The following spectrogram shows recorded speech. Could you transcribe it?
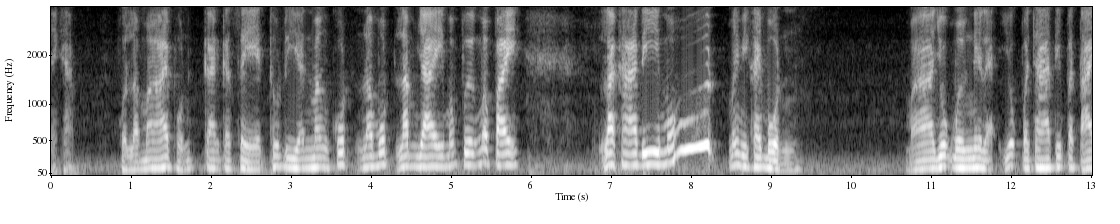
นะครับ ผลไม้ผลการเกษตร ทุเรียนมังคุดละมุดลำไยมะเฟืองมะไฟ ราคาดีหมดไม่มีใครบน่น มายุคมึงนี่แหละ ยุคประชาธิปไตย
